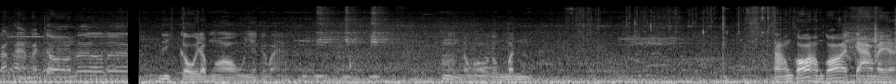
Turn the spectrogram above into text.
khách hàng nó cho nó, nó đi coi đồng hồ nha các bạn. Đồng hồ thông minh. Sao không có không có SK ở đây à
